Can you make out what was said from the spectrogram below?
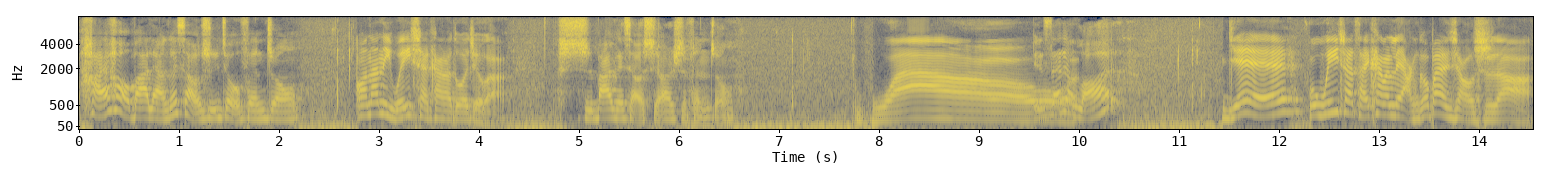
还好吧，两个小时九分钟。哦，那你 WeChat 看了多久啊？十八个小时二十分钟。哇！Is that a lot? 耶！我 WeChat 才看了两个半小时啊。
